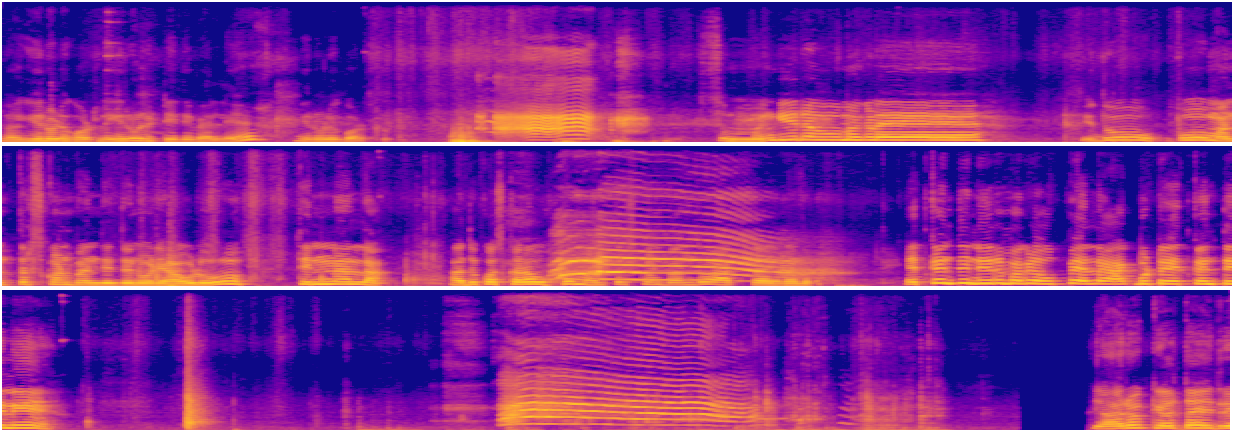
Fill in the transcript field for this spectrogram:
ಇವಾಗ ಈರುಳ್ಳಿ ಕೊಟ್ಲು ಈರುಳ್ಳಿ ಇಟ್ಟಿದ್ದೀವಿ ಅಲ್ಲಿ, ಈರುಳ್ಳಿ ಕೊಟ್ಲು ಸುಮ್ಮಂಗಿರವು ಮಗಳೇ. ಇದು ಉಪ್ಪು ಮಂತ್ರಿಸ್ಕೊಂಡು ಬಂದಿದ್ದು ನೋಡಿ ಅವಳು, ತಿನ್ನಲ್ಲ. ಅದಕ್ಕೋಸ್ಕರ ಉಪ್ಪು ಮಂತ್ರಿಸ್ಕೊಂಡು ಬಂದು ಹಾಕ್ತಾ ಇರೋದು. ಎತ್ಕೊಂತೀನಿ ನೀರು ಮಗಳ ಉಪ್ಪೆಲ್ಲ ಹಾಕ್ಬಿಟ್ಟು ಎತ್ಕೊಂತೀನಿ. ಯಾರೋ ಕೇಳ್ತಾ ಇದ್ರಿ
